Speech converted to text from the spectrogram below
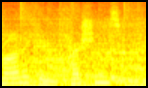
Electronic Impressions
